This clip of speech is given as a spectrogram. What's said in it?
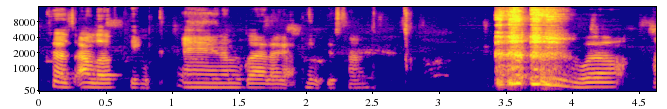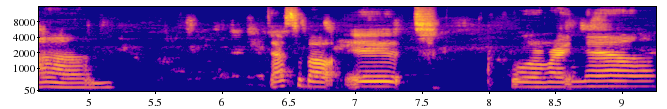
because I love pink. And I'm glad I got pink this time. well, um, that's about it for right now.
